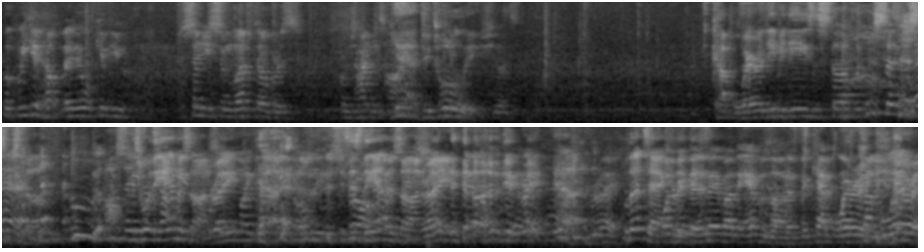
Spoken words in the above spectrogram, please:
Look, we can help. Maybe we'll give you, send you some leftovers from time to time. Yeah, dude, totally. She lets- Capoeira DVDs and stuff. Like, we'll send you some stuff. I'll send Because you we're the something- Amazon, right? something Like that. Only the This is straw the Amazon, right? okay, great. Yeah. Right. Well, that's One accurate thing they then. say about the Amazon is the capoeira. Capoeira.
